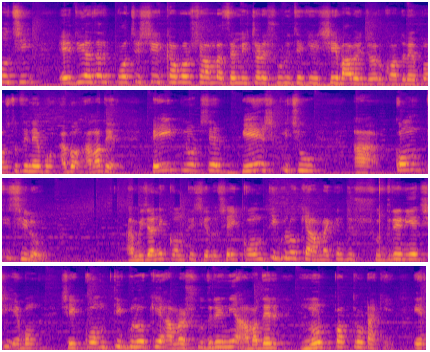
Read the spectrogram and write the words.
বলছি? এই দুই হাজার পঁচিশ শিক্ষাবর্ষে আমরা সেমিস্টারের শুরু থেকে সেভাবে জোর কদমে প্রস্তুতি নেব এবং আমাদের পেইড নোটসের বেশ কিছু কমতি ছিল। আমি জানি কমতি ছিল। সেই কমতিগুলোকে আমরা কিন্তু শুধরে নিয়েছি এবং সেই কমতিগুলোকে আমরা শুধরে নিয়ে আমাদের নোটপত্রটাকে এর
